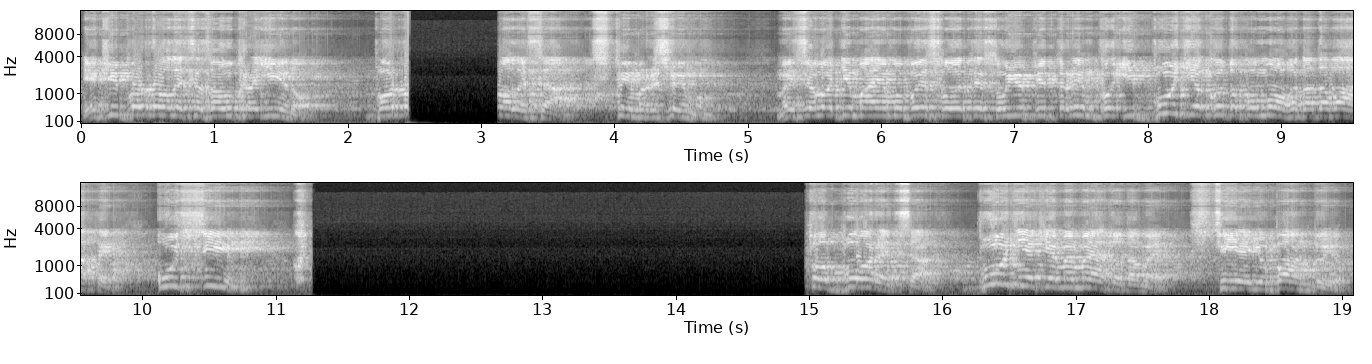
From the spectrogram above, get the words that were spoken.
які боролися за Україну, боролися з тим режимом. Ми сьогодні маємо висловити свою підтримку і будь-яку допомогу надавати усім, хто бореться будь-якими методами з цією бандою.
